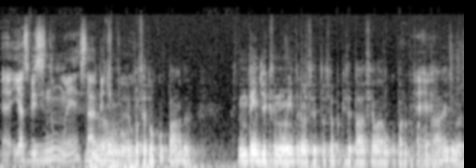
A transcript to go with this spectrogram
É, e às vezes não é, sabe? Não, tipo... É, você tá ocupado. Não tem dia que você não entra na rede social porque você tá, sei lá, ocupado com a é. faculdade, é. mano.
